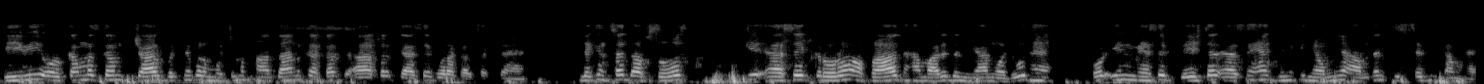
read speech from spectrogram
बीवी और कम अज कम चार बच्चों पर मुश्तम खानदान का खर्च आखिर कैसे पूरा कर सकते हैं? लेकिन सद अफसोस कि ऐसे करोड़ों अफराद हमारे दरमियान मौजूद हैं और इनमें से बेशतर ऐसे हैं जिनकी योमिया आमदन इससे भी कम है।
